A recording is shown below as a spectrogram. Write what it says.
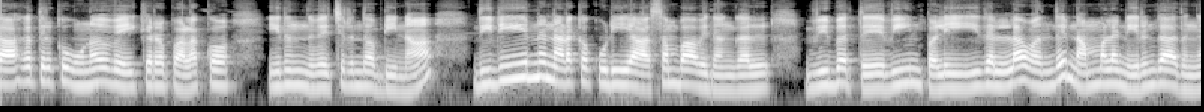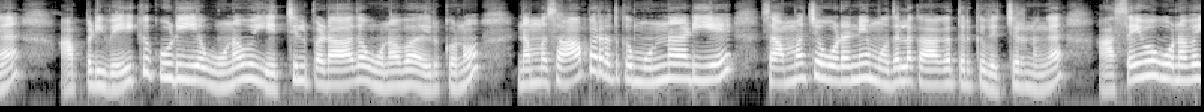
காகத்திற்கு உணவு வைக்கிற பழக்கம் இருந்து வச்சுருந்தோம் அப்படின்னா திடீர்னு நடக்கக்கூடிய அசம்பாவிதங்கள் விபத்து வீண் பழி இதெல்லாம் வந்து நம்மளை நெருங்காதுங்க. அப்படி வைக்கக்கூடிய உணவு எச்சில் படாத உணவாக இருக்கணும். நம்ம சாப்பிட்றதுக்கு முன்னாடியே சமைச்ச உடனே முதல்ல காகத்திற்கு வச்சிடணுங்க அசைவ உணவை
